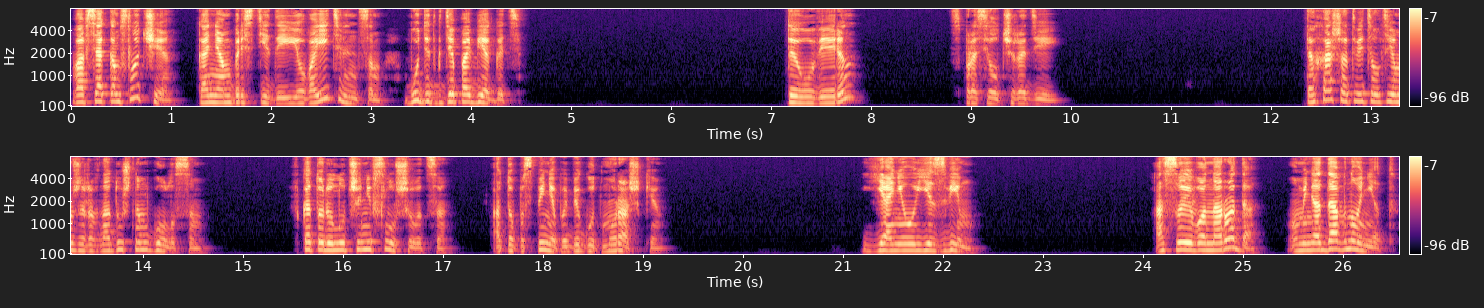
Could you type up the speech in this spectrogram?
Во всяком случае, коням Брестиды и ее воительницам будет где побегать. Ты уверен? спросил чародей. Тахаш ответил тем же равнодушным голосом, который лучше не вслушиваться, а то по спине побегут мурашки. Я неуязвим. А своего народа у меня давно нет.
